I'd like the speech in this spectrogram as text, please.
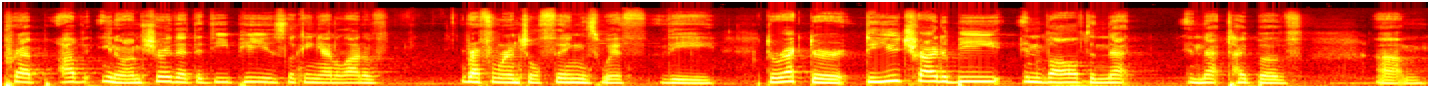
prep, ob- you know, I'm sure that the DP is looking at a lot of referential things with the director. Do you try to be involved in that in that type of um,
